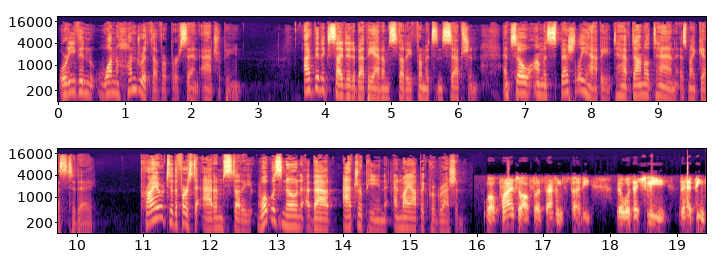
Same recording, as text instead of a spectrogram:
or even one hundredth of a percent atropine? I've been excited about the ATOM study from its inception, and so I'm especially happy to have Donald Tan as my guest today. Prior to the first ATOM study, what was known about atropine and myopic progression? Well, prior to our first ATOM study, there was actually there had been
